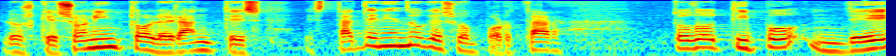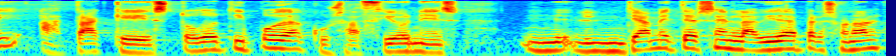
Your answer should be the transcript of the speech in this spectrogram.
los que son intolerantes. Está teniendo que soportar todo tipo de ataques, todo tipo de acusaciones, mm, ya meterse en la vida personal.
